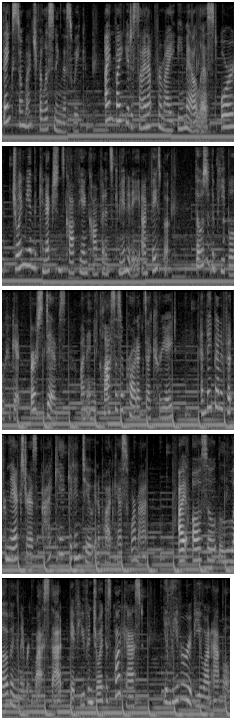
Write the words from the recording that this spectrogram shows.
Thanks so much for listening this week. I invite you to sign up for my email list or join me in the Connections Coffee and Confidence community on Facebook. Those are the people who get first dibs on any classes or products I create, and they benefit from the extras I can't get into in a podcast format. I also lovingly request that if you've enjoyed this podcast, you leave a review on Apple.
